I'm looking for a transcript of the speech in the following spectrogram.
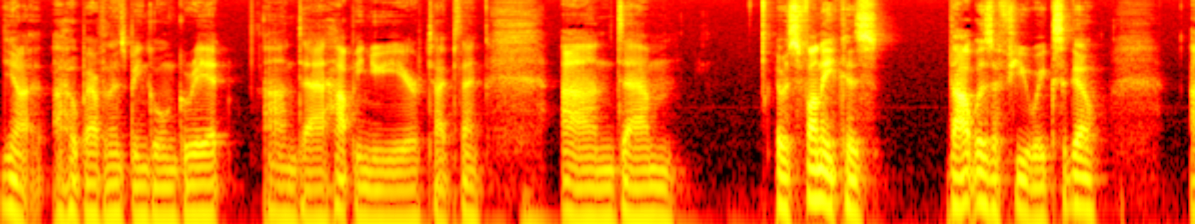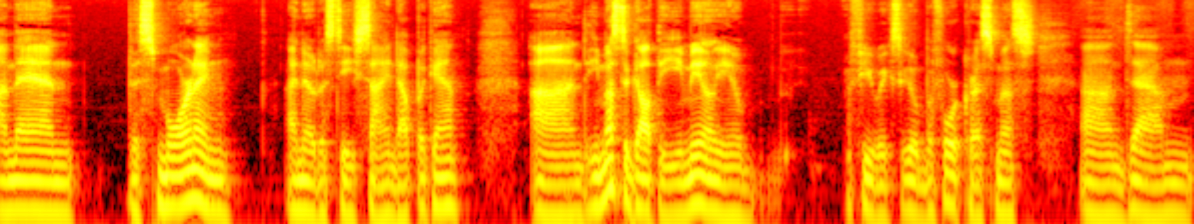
you know, I hope everything's been going great and uh, happy New Year type thing. And um, it was funny because that was a few weeks ago, and then this morning I noticed he signed up again, and he must have got the email, you know, a few weeks ago before Christmas, and um,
